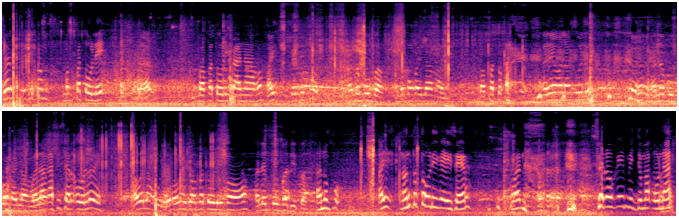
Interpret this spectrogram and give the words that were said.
Sir, pwede bang magpatuli? Sir? Papatuli sana ako. Ay, pwede po. Ano po ba? Ano pong kailangan? Papatuli. Ay, walang ulo. ano po ba kailangan? Wala kasi sir ulo eh. Ah, walang ulo? Oo, magpapatuli po ako. Alin po ba dito? Ano po? Ay, nantutuli kayo sir? One. sir, okay, medyo makunat.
